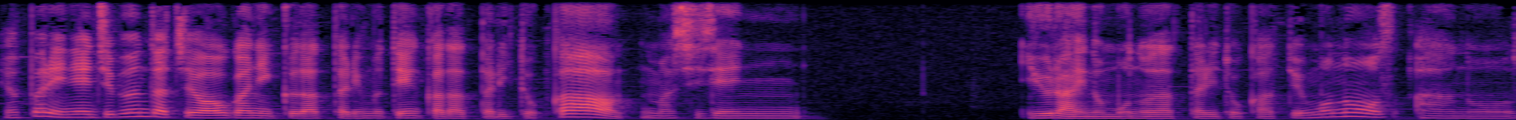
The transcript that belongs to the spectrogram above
やっぱりね自分たちはオーガニックだったり無添加だったりとか、まあ、自然由来のものだったりとかっていうものをあの、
